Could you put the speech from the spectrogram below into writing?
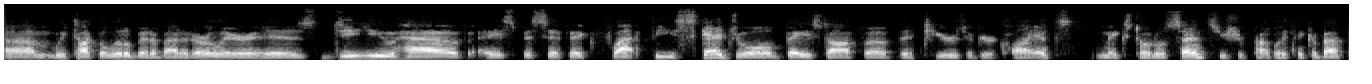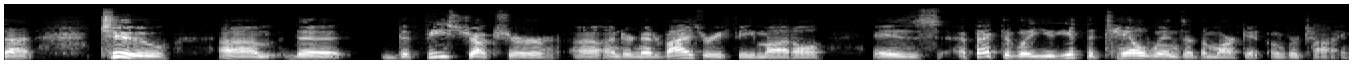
um, we talked a little bit about it earlier is do you have a specific flat fee schedule based off of the tiers of your clients? It makes total sense. You should probably think about that. Two um, the the fee structure uh, under an advisory fee model is effectively you get the tailwinds of the market over time.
